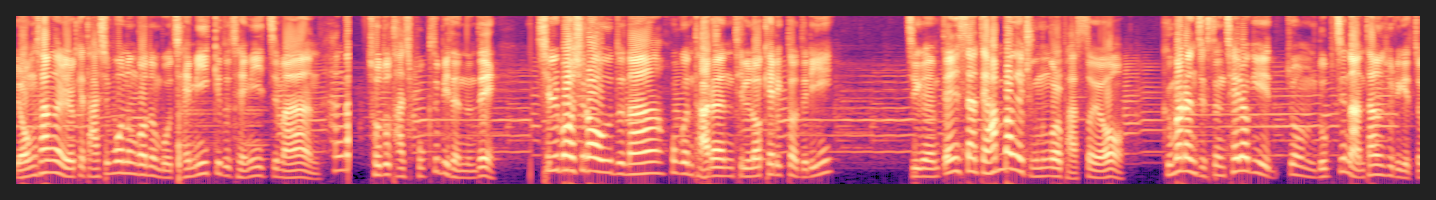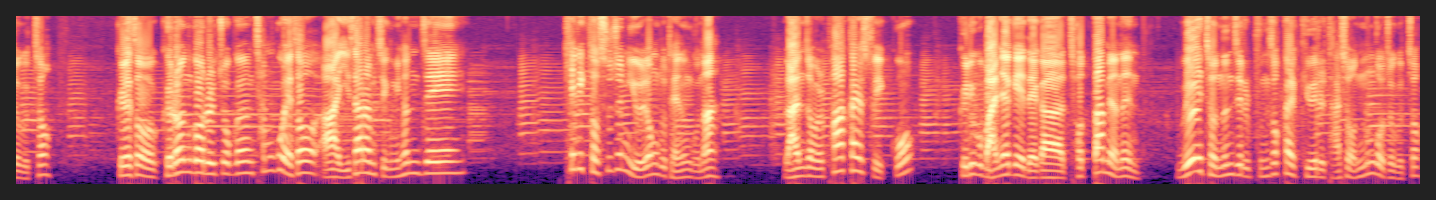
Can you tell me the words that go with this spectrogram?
영상을 이렇게 다시 보는 거는 뭐 재미있기도 재미있지만 한 가... 저도 다시 복습이 됐는데 실버 슈라우드나 혹은 다른 딜러 캐릭터들이 지금 댄스한테 한 방에 죽는 걸 봤어요. 그 말은 즉슨 체력이 좀 높진 않다는 소리겠죠, 그쵸? 그래서 그런 거를 조금 참고해서 아 이 사람 지금 현재 캐릭터 수준이 요 정도 되는구나 라는 점을 파악할 수 있고 그리고 만약에 내가 졌다면은 왜 졌는지를 분석할 기회를 다시 얻는 거죠 그쵸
